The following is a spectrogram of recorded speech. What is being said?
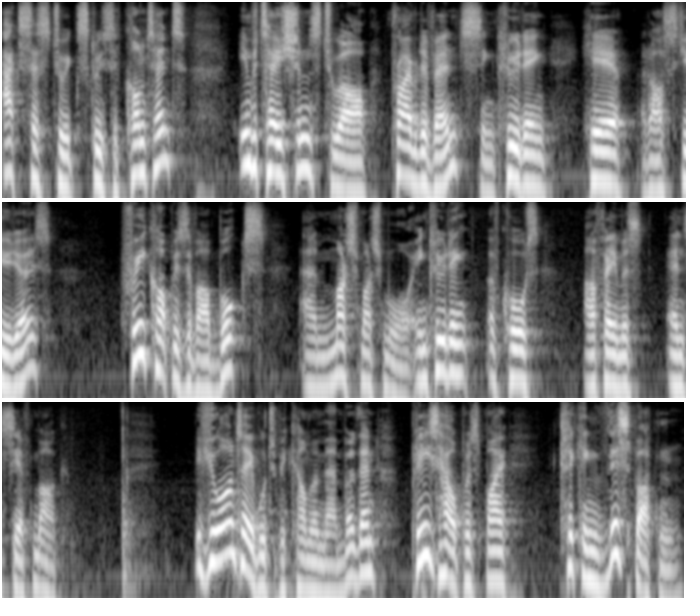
access to exclusive content, invitations to our private events, including here at our studios, free copies of our books, and much, much more, including, of course, our famous NCF mug. If you aren't able to become a member, then please help us by clicking this button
